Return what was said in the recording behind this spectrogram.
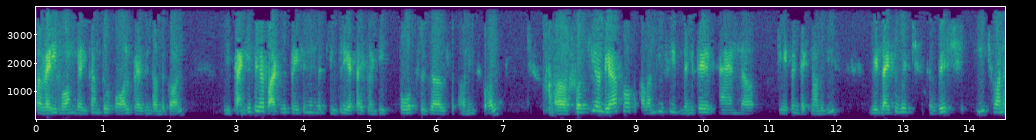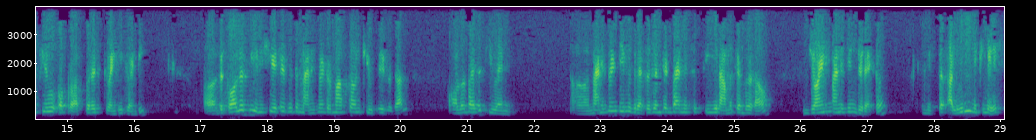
a very warm welcome to all present on the call. We thank you for your participation in the Q3 FY24 results earnings call. Uh, firstly, on behalf of Avanti Feeds Limited and uh, KFin Technologies, we'd like to wish, wish each one of you a prosperous 2020. Uh, the call will be initiated with the management remarks on Q3 results, followed by the Q&A. Uh, management team is represented by Mr. C. Ramachandra Rao, Joint Managing Director, Mr. Alluri Nikhilesh,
